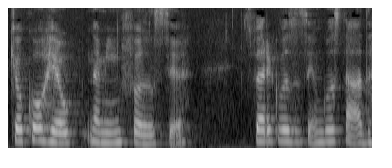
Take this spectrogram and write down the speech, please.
que ocorreu na minha infância. Espero que vocês tenham gostado.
